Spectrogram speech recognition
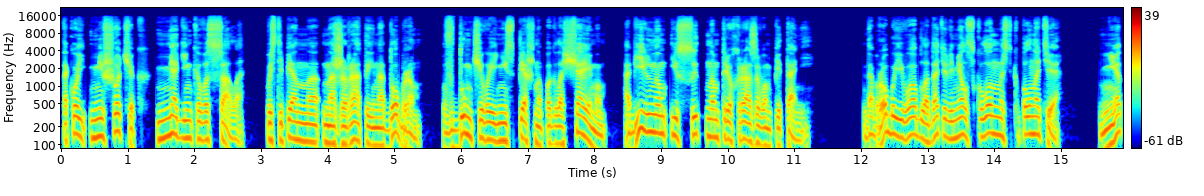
Такой мешочек мягенького сала, постепенно нажратый на добром, вдумчиво и неспешно поглощаемом, обильном и сытном трехразовом питании. Добро бы его обладатель имел склонность к полноте, нет,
